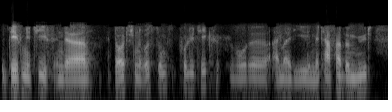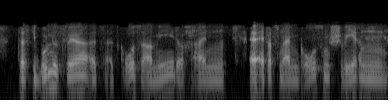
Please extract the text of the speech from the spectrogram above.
Definitiv. In der deutschen Rüstungspolitik wurde einmal die Metapher bemüht, dass die Bundeswehr als, als große Armee doch ein, äh, etwas von einem großen, schweren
